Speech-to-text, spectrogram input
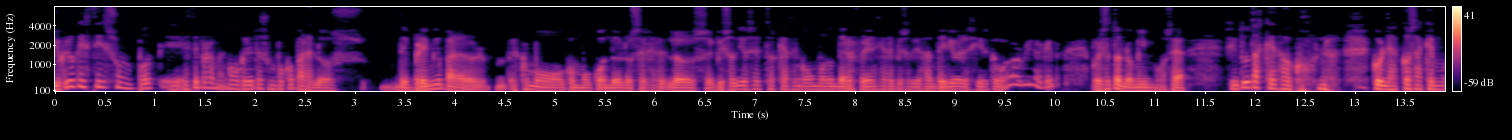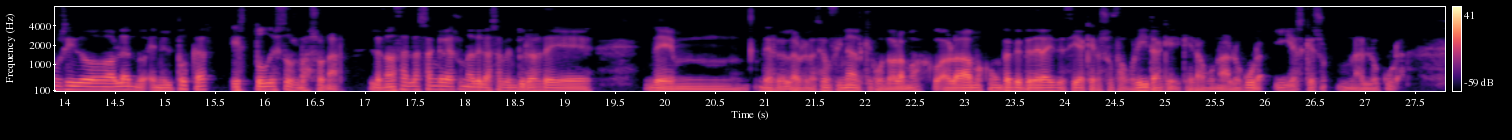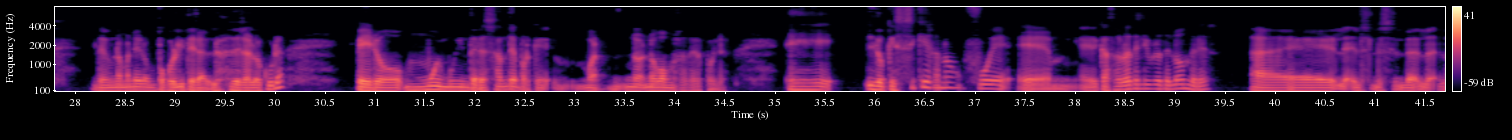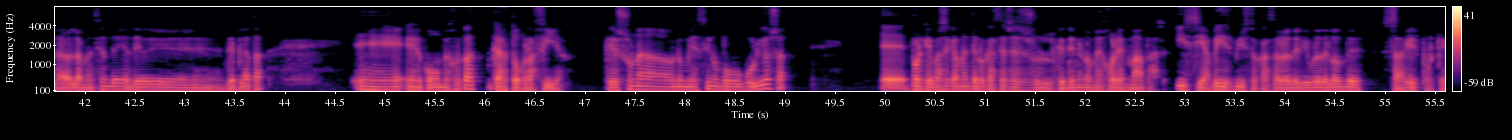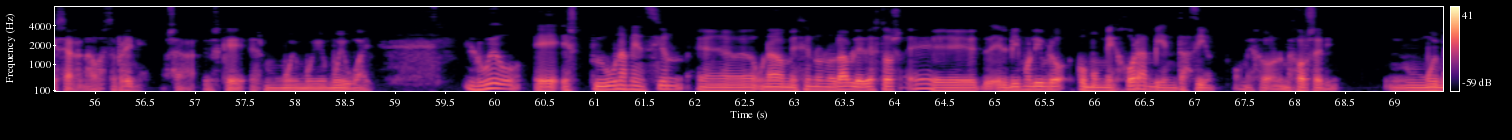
Yo creo que este es un pod, este programa en concreto es un poco para los de premio para es como, como cuando los, los episodios estos que hacen con un montón de referencias de episodios anteriores y es como, oh, mira qué Pues esto es lo mismo, o sea, si tú te has quedado con, con las cosas que hemos ido hablando en el podcast, es todo esto os va a sonar. La danza en la sangre es una de las aventuras de, de, de, la relación final, que cuando hablamos, hablábamos con un Pepe Pedray decía que era su favorita, que, era una locura, y es que es una locura de una manera un poco literal de la locura. pero muy, muy interesante porque, bueno, no, vamos a hacer spoilers. Eh, lo que sí que ganó fue eh, el de Libros de Londres, eh, la, mención de, plata, como mejor cartografía, que es una nominación un poco curiosa, porque básicamente lo que haces es el que tiene los mejores mapas. Y si habéis visto Cazadores de Libros de Londres, sabéis por qué se ha ganado este premio. O sea, es que es muy, muy, muy guay. Luego eh, estuvo una mención, eh, una mención honorable de estos, eh, el mismo libro, como mejor ambientación, o mejor, mejor setting. Muy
